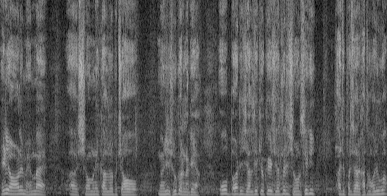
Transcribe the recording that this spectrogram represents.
ਜਿਹੜੀ ਆਉਣ ਵਾਲੀ ਮੁਹਿੰਮ ਹੈ ਅ, ਸ਼੍ਰੋਮਣੀ ਅਕਾਲੀ ਦਲ ਬਚਾਓ ਮੈਂ ਜੀ ਸ਼ੁਰੂ ਕਰਨ ਲੱਗਿਆ। ਉਹ ਬੜੀ ਜਲਦੀ ਕਿਉਂਕਿ ਜਲੰਧਰ ਦੀ ਚੋਣ ਸੀਗੀ ਅੱਜ ਪ੍ਰਚਾਰ ਖਤਮ ਹੋ ਜਾਊਗਾ।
